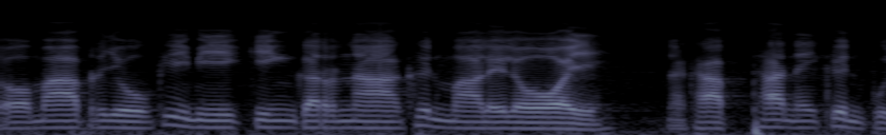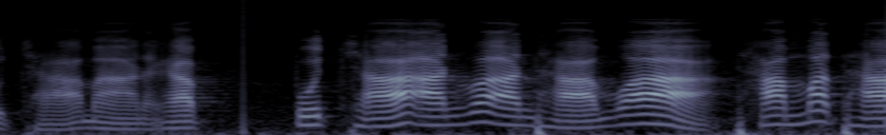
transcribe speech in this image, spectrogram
ต่อมาประโยคที่มีกิงกรณาขึ้นมาลอยๆนะครับ ท่านให้ขึ้นปุจฉามานะครับ ปุจฉาอันว่าอันถามว่า ธรรมทา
